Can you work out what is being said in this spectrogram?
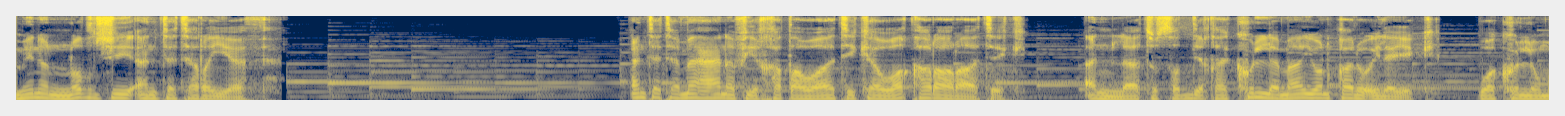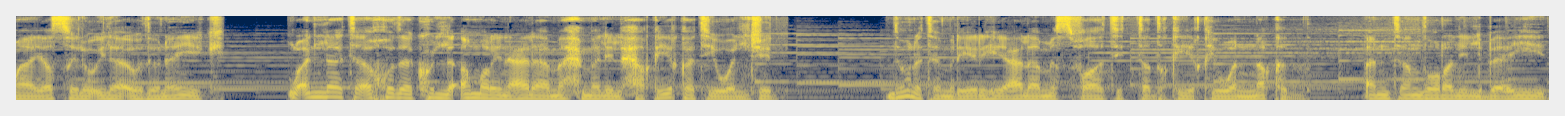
من النضج أن تتريث. أن تتمعن في خطواتك وقراراتك. أن لا تصدق كل ما ينقل إليك وكل ما يصل إلى أذنيك. وأن لا تأخذ كل أمر على محمل الحقيقة والجد. دون تمريره على مصفاة التدقيق والنقد. أن تنظر للبعيد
